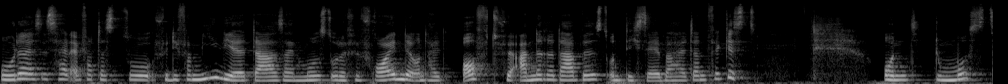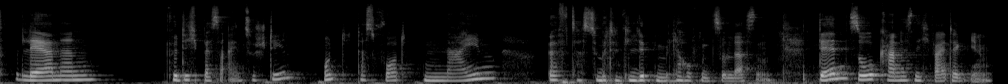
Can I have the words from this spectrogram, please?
Oder es ist halt einfach, dass du für die Familie da sein musst oder für Freunde und halt oft für andere da bist und dich selber halt dann vergisst. Und du musst lernen, für dich besser einzustehen und das Wort Nein öfters über den Lippen laufen zu lassen. Denn so kann es nicht weitergehen.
